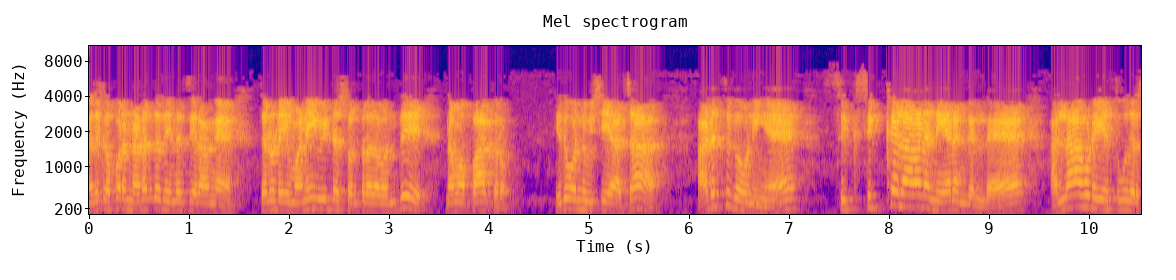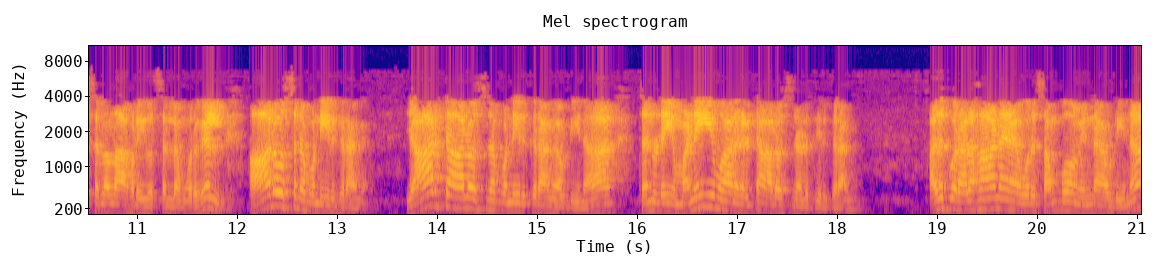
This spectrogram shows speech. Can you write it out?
அதுக்கப்புறம் நடந்தது என்ன செய்யறாங்க தன்னுடைய மனைவிட்ட சொல்றத வந்து நம்ம பாக்குறோம் இது ஒன்று விஷயாச்சா அடுத்து கவனிங்க சிக் சிக்கலான நேரங்கள்ல அல்லாஹுடைய தூதர் ஸல்லல்லாஹு செல்லம் அவர்கள் ஆலோசனை பண்ணியிருக்கிறாங்க. யார்கிட்ட ஆலோசனை பண்ணியிருக்கிறாங்க அப்படின்னா தன்னுடைய மனைவிமார்கள்ட்ட ஆலோசனை நடத்தியிருக்கிறாங்க. அதுக்கு ஒரு அழகான ஒரு சம்பவம் என்ன அப்படின்னா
